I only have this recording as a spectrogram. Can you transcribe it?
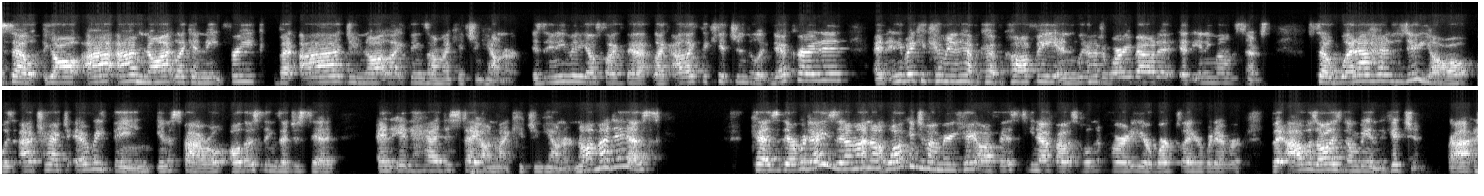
so, y'all, I, I'm not like a neat freak, but I do not like things on my kitchen counter. Is anybody else like that? Like, I like the kitchen to look decorated, and anybody could come in and have a cup of coffee, and we don't have to worry about it at any moment's notice. So, what I had to do, y'all, was I tracked everything in a spiral, all those things I just said, and it had to stay on my kitchen counter, not my desk. Because there were days that I might not walk into my Mary Kay office, you know, if I was holding a party or work late or whatever, but I was always going to be in the kitchen right?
